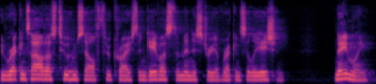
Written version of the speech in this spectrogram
who reconciled us to himself through Christ and gave us the ministry of reconciliation. Namely,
